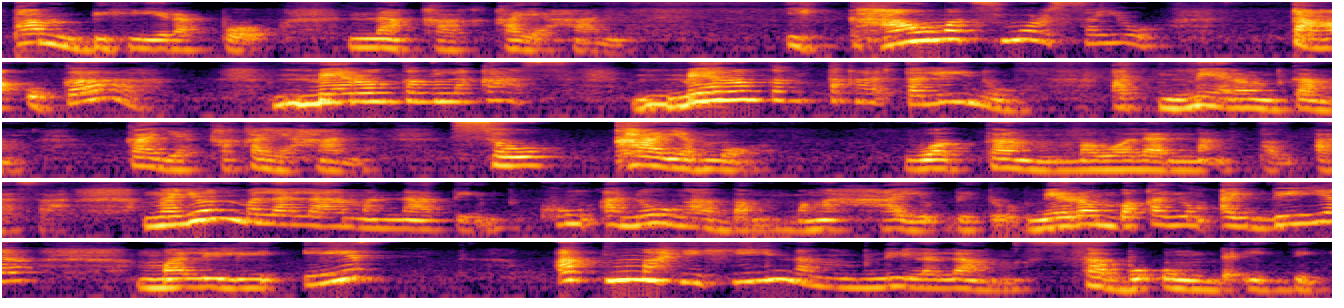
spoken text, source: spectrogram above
pambihira po na kakayahan. Ikaw much more sa'yo, tao ka. Meron kang lakas, meron kang ta- talino, at meron kang kaya kakayahan. So, kaya mo. Huwag kang mawalan ng pag-asa. Ngayon malalaman natin kung ano nga bang mga hayop dito. Meron ba kayong idea? Maliliit at mahihinang nilalang sa buong daigdig.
